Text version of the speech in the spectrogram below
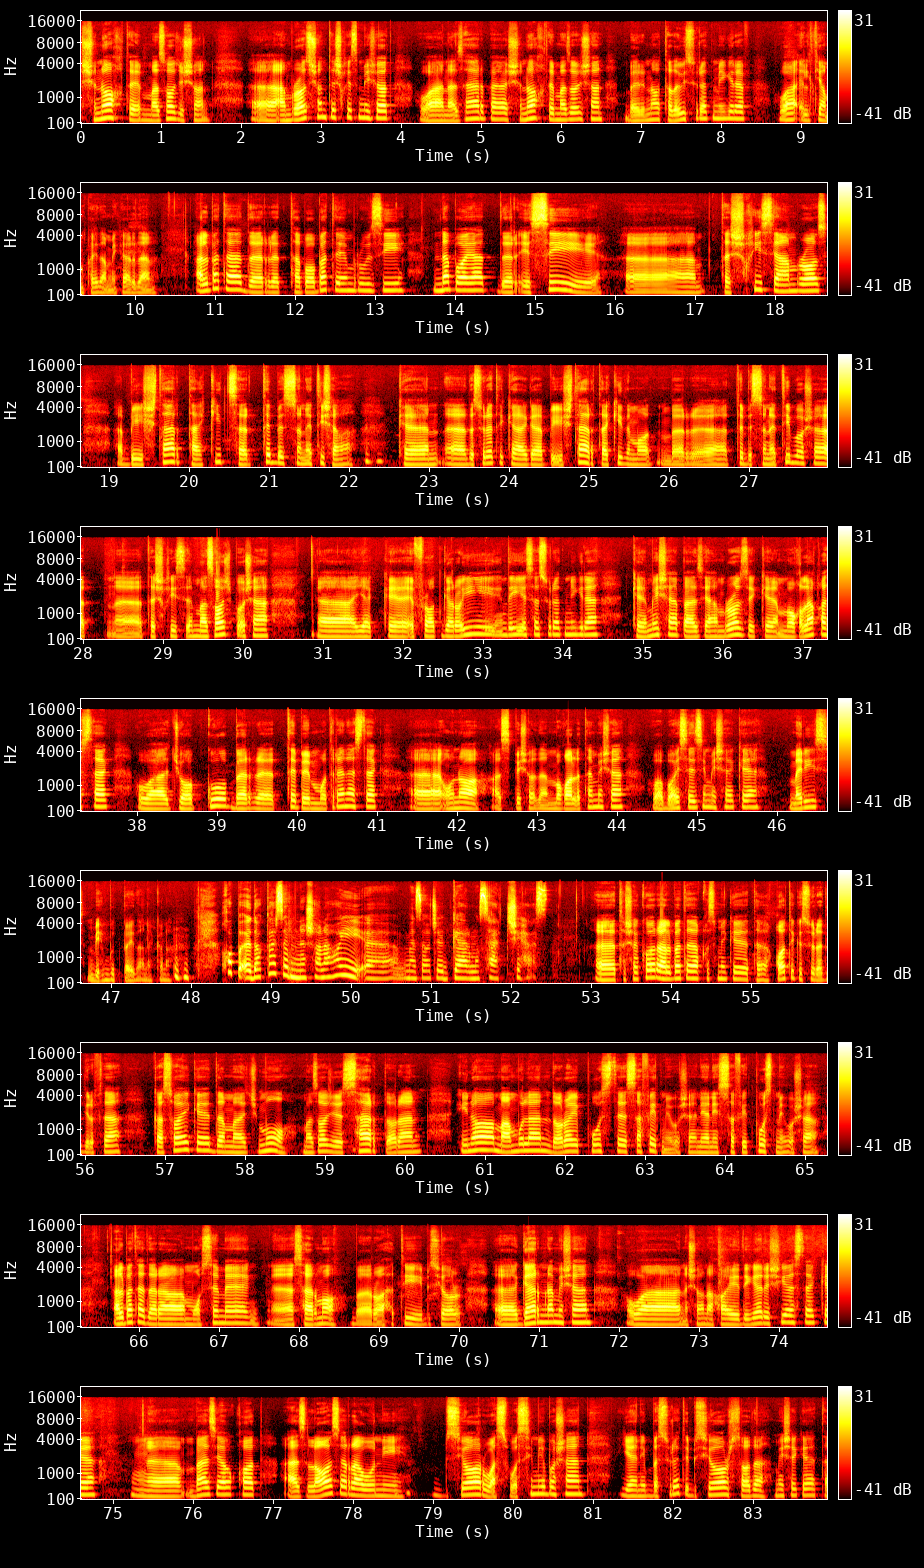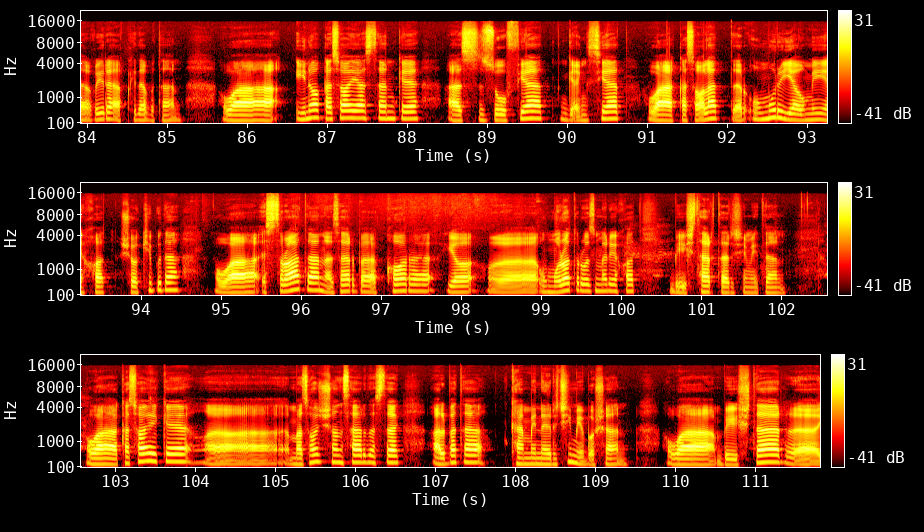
شناخت مزاجشان امراضشان تشخیص می شد و نظر به شناخت مزاجشان بر اینا تداوی صورت می گرفت و التیام پیدا می کردن. البته در تبابت امروزی نباید در اسی تشخیص امراض بیشتر تاکید سر طب سنتی شود که در صورتی که اگر بیشتر تاکید ما بر طب سنتی باشد تشخیص مزاج باشه یک افرادگرایی در صورت می‌گیره که میشه بعضی امراضی که مغلق است و جوابگو بر طب مدرن است اونا از پیش آدم مغالطه میشه و باعث ازی میشه که مریض بهبود پیدا نکنه خب دکتر صاحب نشانه های مزاج گرم و سرد چی هست؟ تشکر. البته قسمی که تحقیقاتی که صورت گرفته کسایی که در مجموع مزاج سرد دارن اینا معمولا دارای پوست سفید می باشن یعنی سفید پوست می باشه البته در موسم سرما به راحتی بسیار گرم نمیشن و نشانه های دیگرش است که بعضی اوقات از لحاظ روانی بسیار وسواسی می باشن یعنی به صورت بسیار ساده میشه که تغییر عقیده بتن. و اینا کسایی هستند که از زوفیت، گنگسیت و کسالت در امور یومی خود شاکی بوده و استراحت نظر به کار یا امورات روزمری خود بیشتر ترجیح میتن و کسایی که مزاجشان سرد است البته کم انرژی می باشند و بیشتر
